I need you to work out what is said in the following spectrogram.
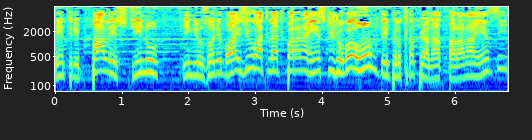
entre Palestino e News Old Boys e o Atlético Paranaense que jogou ontem pelo Campeonato Paranaense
